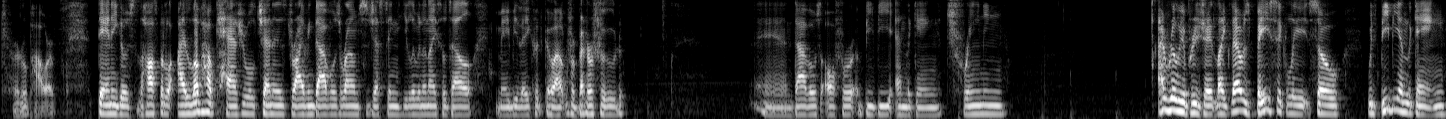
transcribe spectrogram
Turtle Power. Danny goes to the hospital. I love how casual Chen is driving Davos around, suggesting he live in a nice hotel. Maybe they could go out for better food. And Davos offer BB and the gang training. I really appreciate, like, that was basically, so, with BB and the gang,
